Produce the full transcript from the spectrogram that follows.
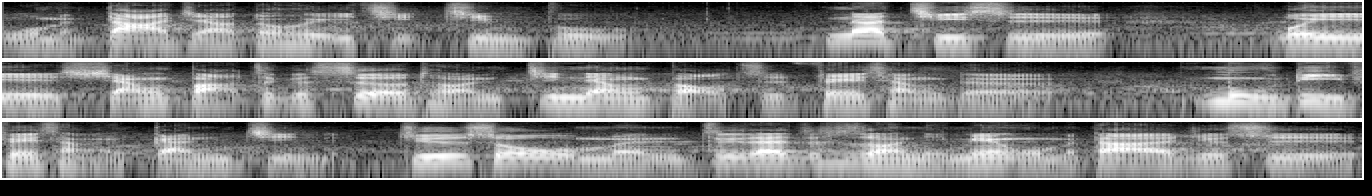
我们大家都会一起进步。那其实我也想把这个社团尽量保持非常的目的非常的干净，就是说我们这在这社团里面，我们大家就是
